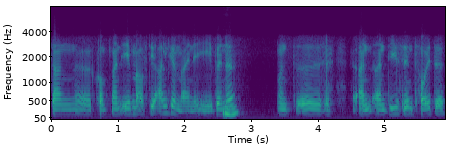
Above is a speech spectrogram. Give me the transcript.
dann äh, kommt man eben auf die allgemeine Ebene. Mhm. Und äh, an, an die sind heute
